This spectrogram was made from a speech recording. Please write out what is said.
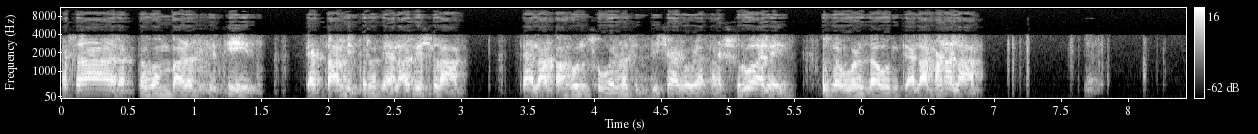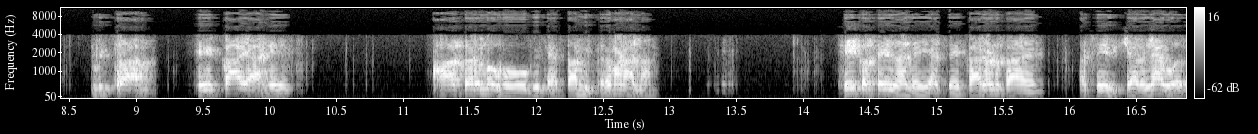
असा रक्तबंबाळ स्थितीत त्याचा मित्र त्याला दिसला. त्याला पाहून सुवर्णसिद्धीच्या डोळ्यात अश्रू आले. जवळ जाऊन त्याला म्हणाला मित्रा हे काय आहे? हा कर्मभोग त्याचा मित्र म्हणाला. हे कसे झाले याचे कारण काय असे विचारल्यावर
